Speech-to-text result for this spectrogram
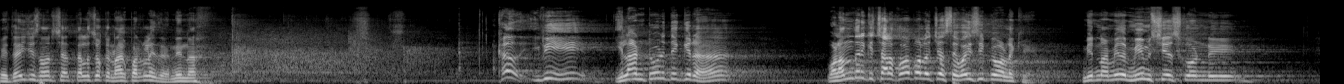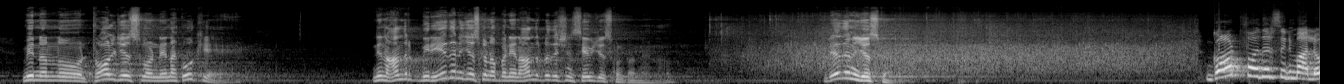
మీరు దయచేసి అందరూ తెల్ల చొక్క నాకు పర్లేదు నిన్న. కాదు ఇవి ఇలాంటి దగ్గర వాళ్ళందరికీ చాలా కోపాలు వచ్చేస్తాయి వైసీపీ వాళ్ళకి. మీరు నా మీద మీమ్స్ చేసుకోండి. మీరు నన్ను ట్రాల్ చేసుకోండి. నాకు ఓకే. నేను ఆంధ్ర మీరు ఏదైనా చేసుకున్నప్పుడు నేను ఆంధ్రప్రదేశ్ని సేవ్ చేసుకుంటాను నేను. మీరు ఏదైనా చేసుకోండి. గాడ్ ఫాదర్ సినిమాలో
